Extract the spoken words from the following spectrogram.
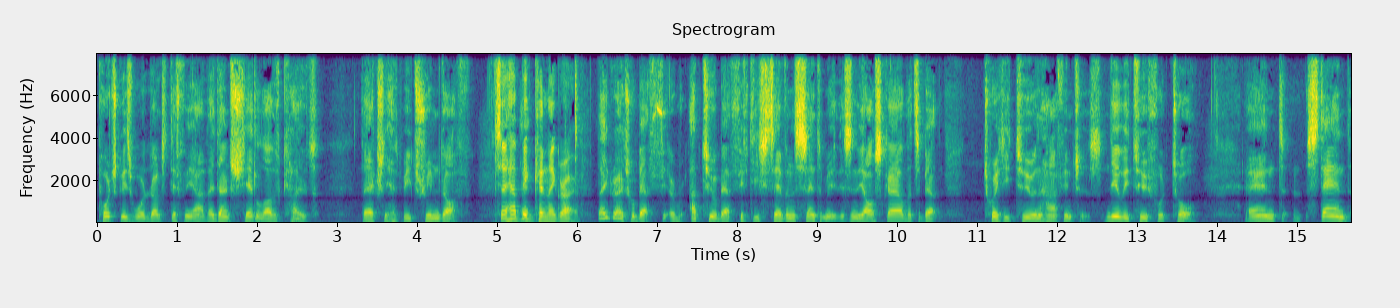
Portuguese water dogs definitely are. They don't shed a lot of coat. They actually have to be trimmed off. So how big can they grow? They grow to about up to about 57 centimetres. In the old scale, that's about 22 and a half inches, nearly two foot tall, and stand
